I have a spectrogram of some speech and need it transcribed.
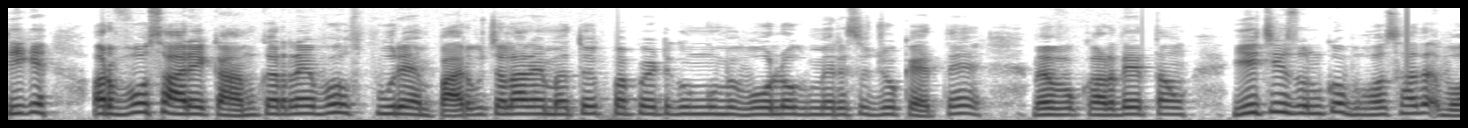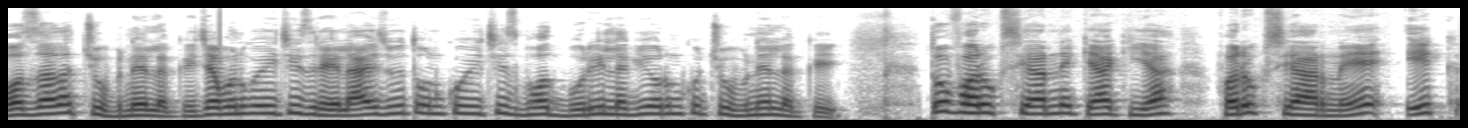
ठीक है? और वो सारे काम कर रहे हैं, वो पूरे एम्पायर को चला रहे हैं। मैं तो एक पपेट गूंगू में, वो लोग मेरे से जो कहते हैं, मैं वो कर देता हूँ। ये चीज़ उनको बहुत ज़्यादा बहुत ज़्यादा चुभने लग गई। जब उनको ये चीज़ रियलाइज़ हुई तो उनको ये चीज़ बहुत बुरी लगी और उनको चुभने लग गई। तो फरुख सियार ने क्या किया? फरुख सियार ने एक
